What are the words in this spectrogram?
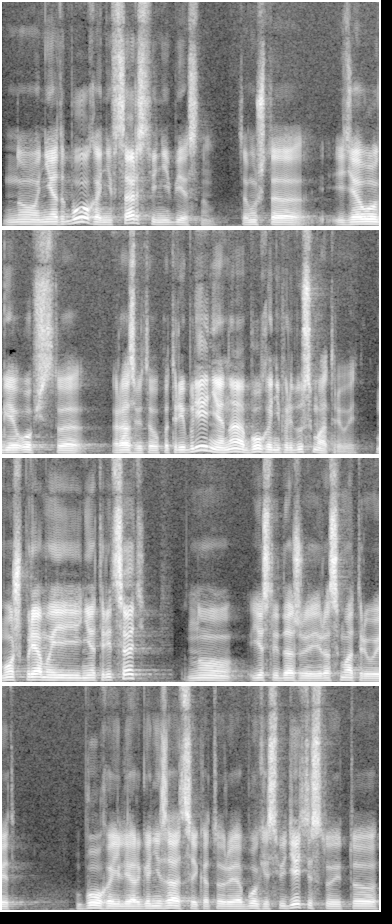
но не от Бога, не в Царстве Небесном, потому что идеология общества развитого потребления, она Бога не предусматривает. Можешь прямо и не отрицать, но если даже и рассматривает Бога или организации, которые о Боге свидетельствуют, то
